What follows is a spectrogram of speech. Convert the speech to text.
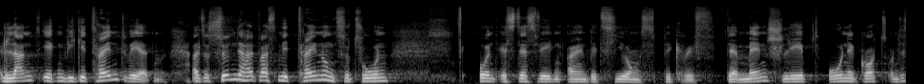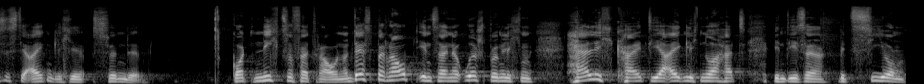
Land irgendwie getrennt werden. Also Sünde hat was mit Trennung zu tun und ist deswegen ein Beziehungsbegriff. Der Mensch lebt ohne Gott und das ist die eigentliche Sünde. Gott nicht zu vertrauen. Und das beraubt ihn seiner ursprünglichen Herrlichkeit, die er eigentlich nur hat in dieser Beziehung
